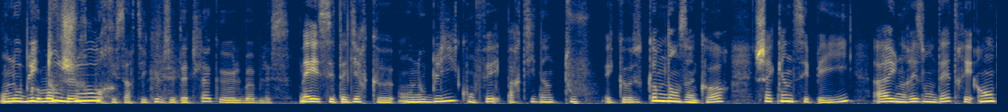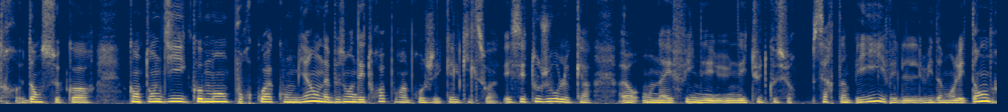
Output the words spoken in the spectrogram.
On oublie Comment toujours. Faire pour qu'ils s'articulent, c'est peut-être là que le bas blesse. Mais c'est-à-dire qu'on oublie qu'on fait partie d'un tout et que, comme dans un corps, chacun de ces pays a une raison d'être et entre dans ce corps. Quand on dit comment, pourquoi, combien, on a besoin des trois pour un projet, quel qu'il soit. Et c'est toujours le cas. Alors, on a fait une, une étude que sur certains pays, il faut évidemment l'étendre,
